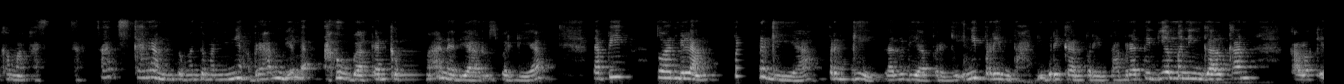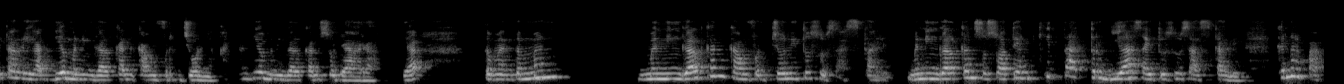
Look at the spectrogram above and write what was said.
ke Makassar. Sekarang teman-teman ini Abraham dia nggak tahu bahkan ke mana dia harus pergi ya. Tapi Tuhan bilang, pergi ya, pergi. Lalu dia pergi. Ini perintah, diberikan perintah. Berarti dia meninggalkan, kalau kita lihat dia meninggalkan comfort zone-nya. Karena dia meninggalkan saudara. ya Teman-teman, meninggalkan comfort zone itu susah sekali. Meninggalkan sesuatu yang kita terbiasa itu susah sekali. Kenapa?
